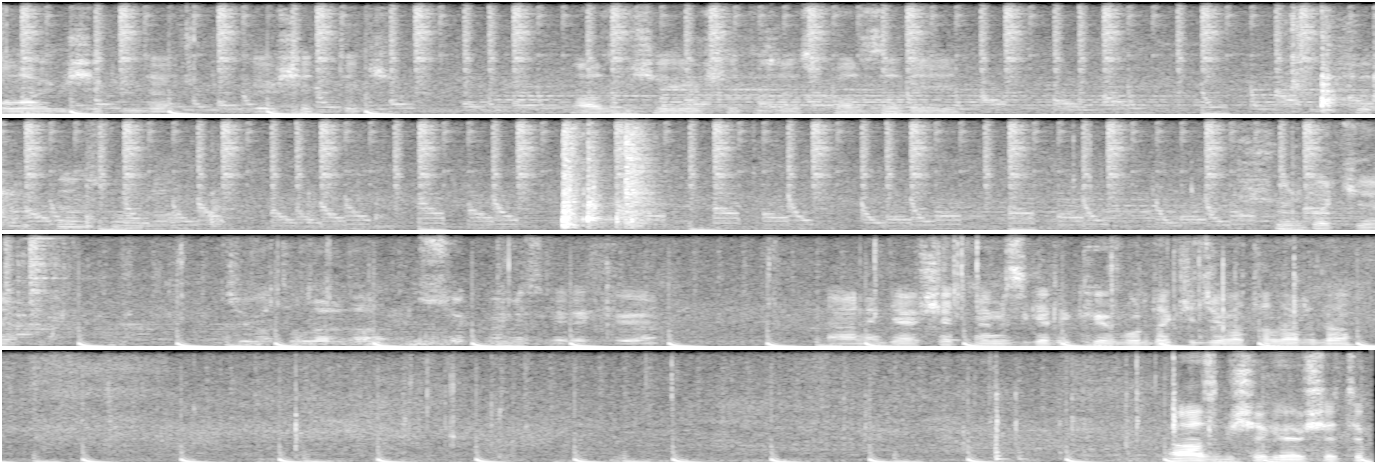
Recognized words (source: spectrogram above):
Kolay bir şekilde gevşettik. Az bir şey gevşeteceğiz, fazla değil. Gevşettikten sonra şuradaki civataları da sökmemiz gerekiyor. Yani gevşetmemiz gerekiyor buradaki civataları da. Az bir şey gevşetip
